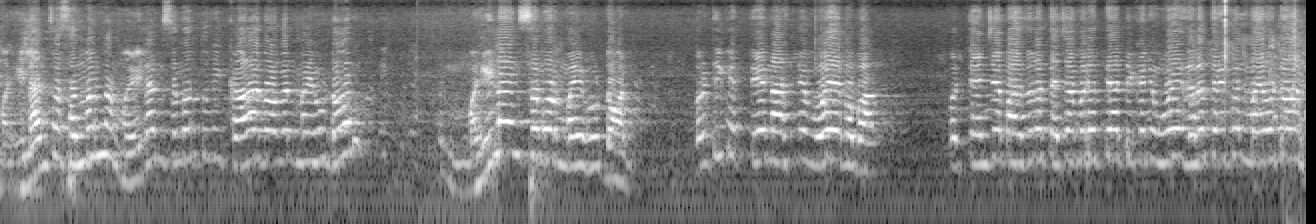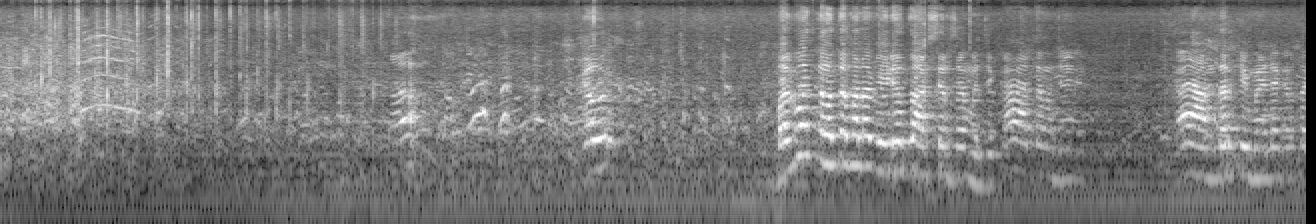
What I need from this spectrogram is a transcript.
महिलांचा सन्मान ना महिलांसमोर तुम्ही काळा गॉगल मै हू डॉन? महिलांसमोर मै हू डॉन. बरं ठीक आहे ते नाचले वय आहे बाबा. पण त्यांच्या बाजूला त्याच्यामध्ये त्या ठिकाणी वय झालं तरी पण मै गौर बघवत नव्हतं मला व्हिडिओ तो अक्षरशः म्हणजे. काय आता म्हणजे? काय आमदारकी मिळण्याकरता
